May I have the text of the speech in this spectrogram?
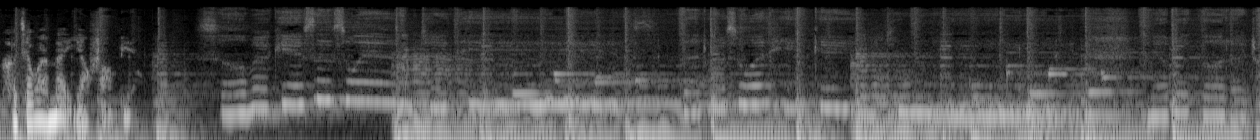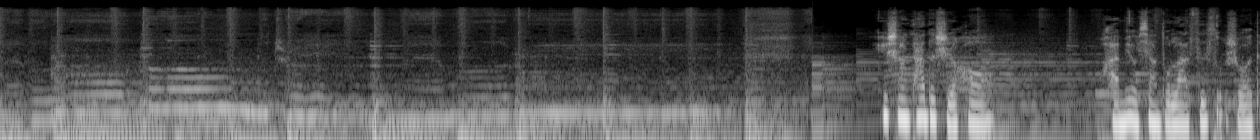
和叫外卖一样方便。summer kisses 上他的时候，我还没有像杜拉斯所说的，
